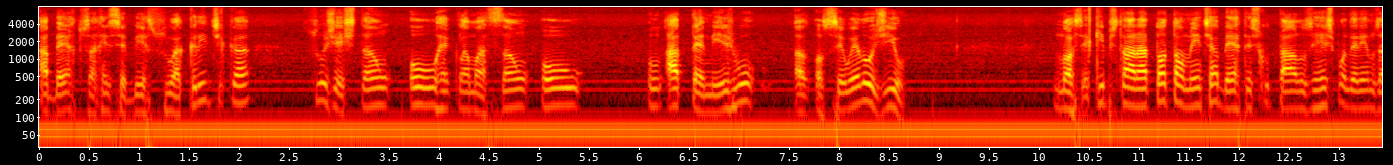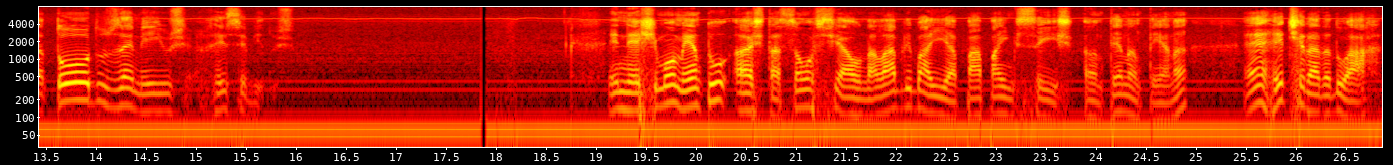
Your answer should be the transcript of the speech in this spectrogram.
abertos a receber sua crítica, sugestão ou reclamação ou até mesmo o seu elogio. Nossa equipe estará totalmente aberta a escutá-los e responderemos a todos os e-mails recebidos. E neste momento, a estação oficial na Labre Bahia Papaim 6 Antena Antena é retirada do ar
